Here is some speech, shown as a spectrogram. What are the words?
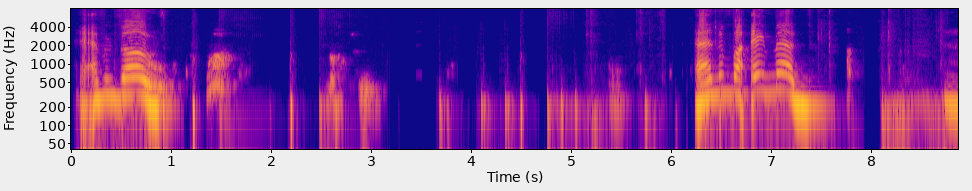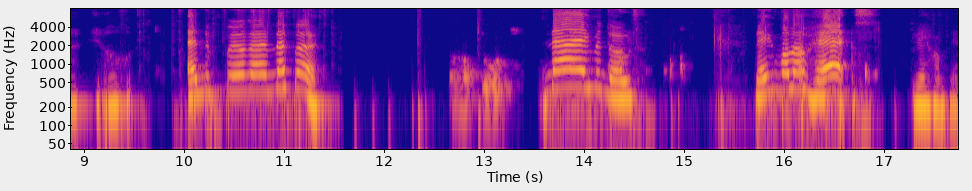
Ja, even dood. Oh. Nog twee. En er maar één man. En de peuren meppen. Dood. Nee, ik ben dood. Nee, ik ben nog heks. Nee, grapje.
